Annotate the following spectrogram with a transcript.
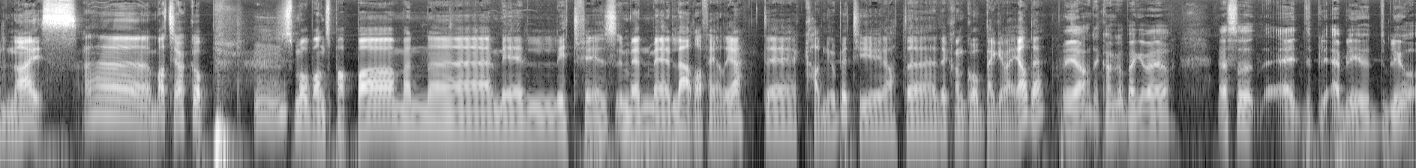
Nice. Uh, Mats Jakob, Mm. småbarnspappa, men eh, med litt men med lærerferie. Det kan jo bety at eh, det kan gå begge veier, det. Ja, det kan gå begge veier. Altså, jeg, det, blir, jeg blir, jo- det blir jo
